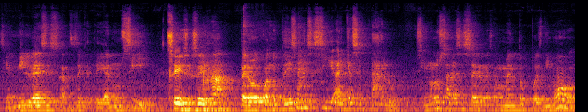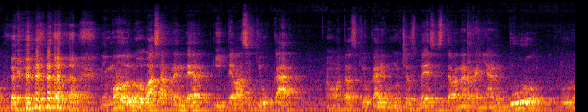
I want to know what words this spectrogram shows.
cien mil veces antes de que te digan un sí. Sí, sí, sí. Ajá, pero cuando te dicen ese sí hay que aceptarlo si no lo sabes hacer en ese momento, pues ni modo. ni modo, lo vas a aprender y te vas a equivocar, ¿no? Te vas a equivocar y muchas veces te van a regañar duro, duro,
